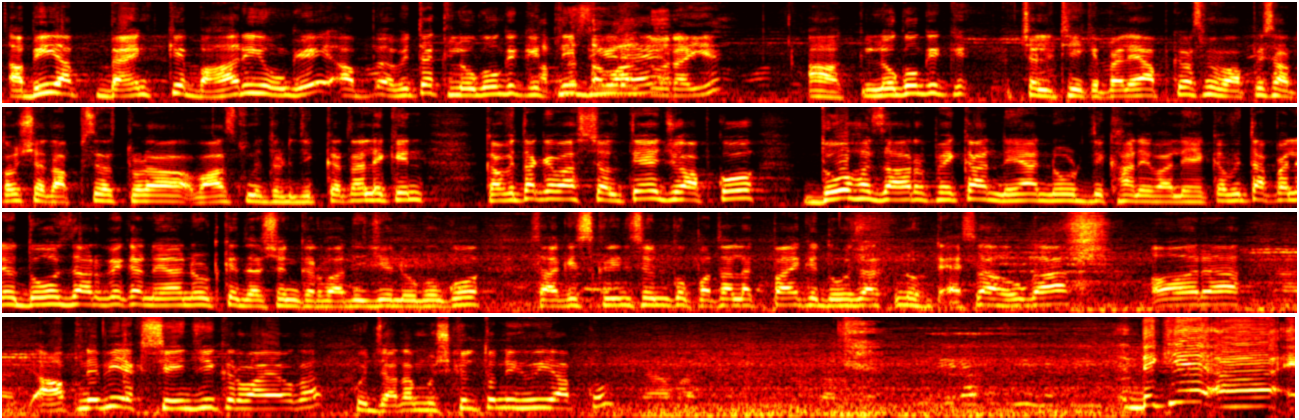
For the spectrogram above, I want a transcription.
अभी आप बैंक के बाहर ही होंगे। अब अभी तक लोगों के कितनी भीड़ है? हो लोगों के चलिए ठीक है, पहले आपके पास मैं वापस आता हूँ, शायद आपसे थोड़ा आवाज़ में थोड़ी दिक्कत है, लेकिन कविता के पास चलते हैं जो आपको दो हज़ार रुपये का नया नोट दिखाने वाले हैं। कविता, पहले दो हज़ार रुपये का नया नोट के दर्शन करवा दीजिए लोगों को, ताकि स्क्रीन से उनको पता लग पाए कि दो हज़ार का नोट ऐसा होगा। और आपने भी एक्सचेंज ही करवाया होगा, कुछ ज़्यादा मुश्किल तो नहीं हुई आपको? देखिए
